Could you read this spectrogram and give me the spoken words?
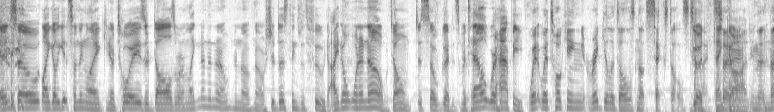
and so like I'll get something like you know toys or dolls, where I'm like, no, no, no, no, no, no. She does things with food. I don't want to know. Don't. Just so good. It's Mattel. We're happy. We're, we're talking regular dolls, not sex dolls. Good, thank So, God. You know, no,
